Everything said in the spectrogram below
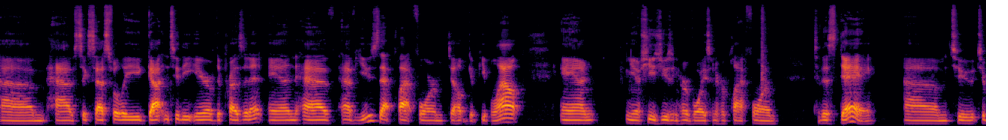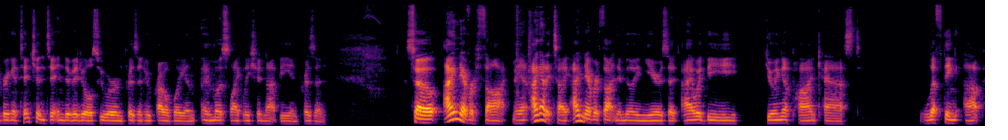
have successfully gotten to the ear of the president and have have used that platform to help get people out. And you know, she's using her voice and her platform to this day um, to to bring attention to individuals who are in prison who probably and, most likely should not be in prison. So I never thought, man, I got to tell you, I never thought in a million years that I would be doing a podcast lifting up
